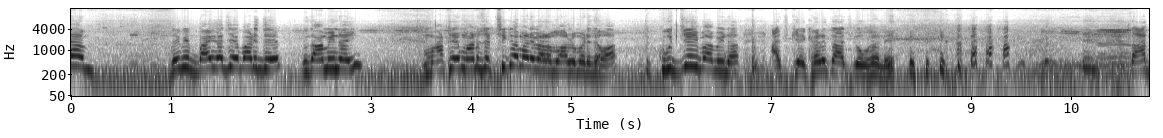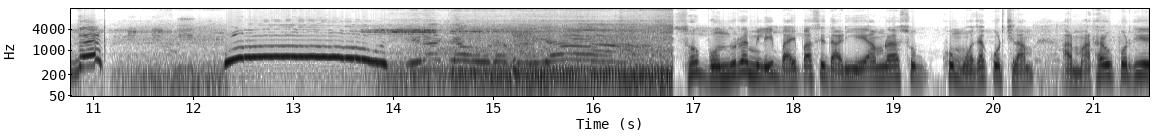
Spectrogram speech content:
না। দেখবি বাইক আছে বাড়িতে কিন্তু আমি নাই। মাঠে মানুষের ঠিকা মারে বেড়াবো, আলু মেরে দেওয়া। খুঁজছেই পাবি না। আজকে এখানে, তো আজকে ওখানে। সব বন্ধুরা মিলেই বাইপাসে দাঁড়িয়ে আমরা সব খুব মজা করছিলাম। আর মাথার উপর দিয়ে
